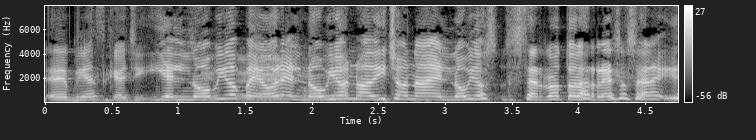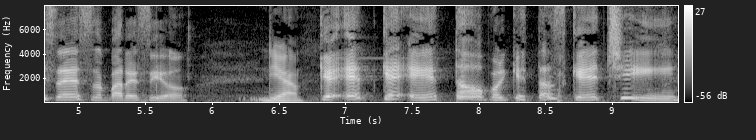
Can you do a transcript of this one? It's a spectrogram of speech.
Es bien sketchy. Y el novio peor, el novio no ha dicho nada. El novio cerró todas las redes sociales y se desapareció. Ya. ¿Qué es, qué es esto? ¿Por qué es tan sketchy?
